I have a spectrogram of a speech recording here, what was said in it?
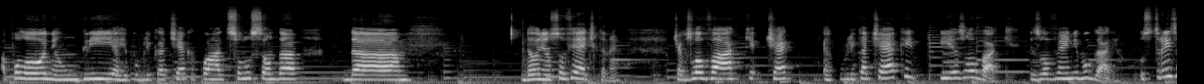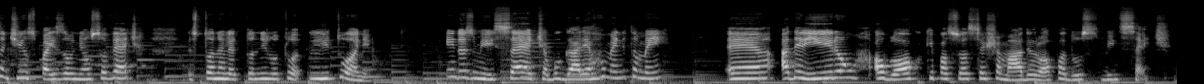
A Polônia, a Hungria, a República Tcheca com a dissolução da, da, da União Soviética, né? Tchecoslováquia, Tchec, República Tcheca e Eslováquia, Eslovênia e Bulgária. Os três antigos países da União Soviética, Estônia, Letônia e Lituânia. Em 2007, a Bulgária e a Romênia também é, aderiram ao bloco que passou a ser chamado Europa dos 27.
